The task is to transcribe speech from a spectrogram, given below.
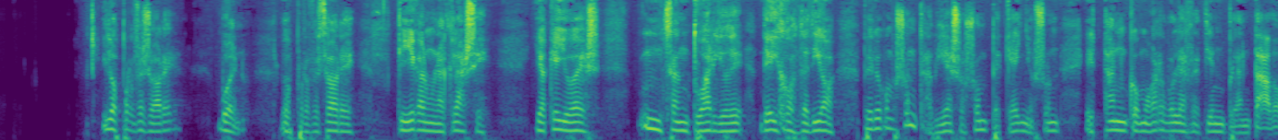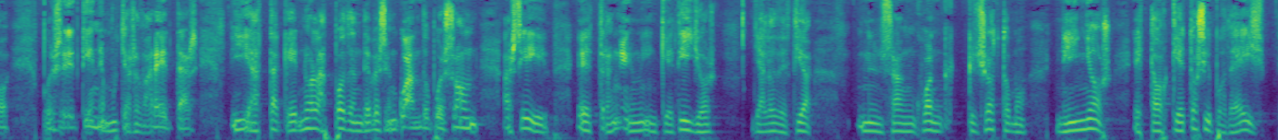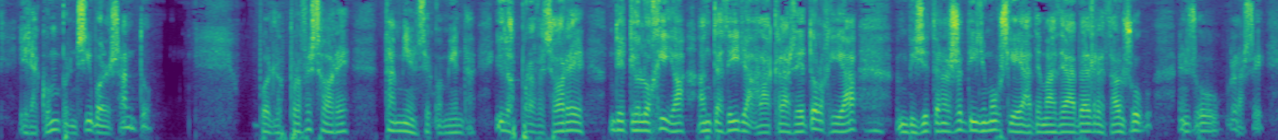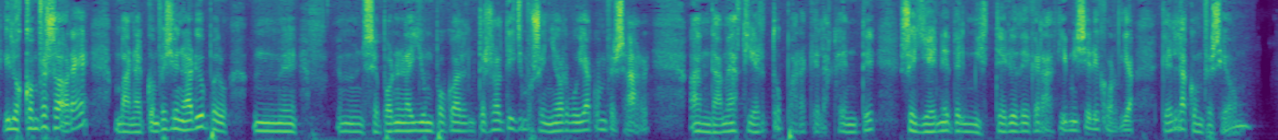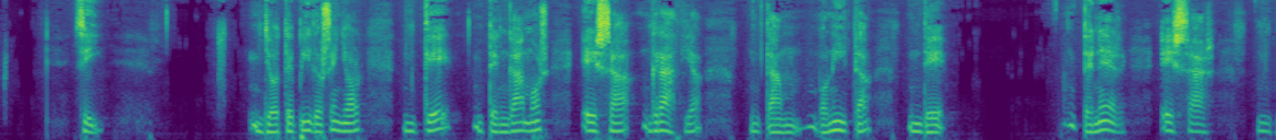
¿Y los profesores? Bueno, los profesores que llegan a una clase y aquello es un santuario de, hijos de Dios, pero como son traviesos, son pequeños, son, están como árboles recién plantados, pues eh, tienen muchas varetas y hasta que no las poden de vez en cuando, pues son así inquietillos. Ya lo decía San Juan Crisóstomo, niños, estáos quietos si podéis. Era comprensivo el santo pues los profesores también se comiendan. Y los profesores de teología, antes de ir a la clase de teología, visitan al Santísimo si además de haber rezado en su, en su clase. Y los confesores van al confesionario, pero mm, mm, se ponen ahí un poco ante el Santísimo, Señor, voy a confesar, andame acierto para que la gente se llene del misterio de gracia y misericordia, que es la confesión. Sí. Yo te pido, Señor, que tengamos esa gracia tan bonita de tener esas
